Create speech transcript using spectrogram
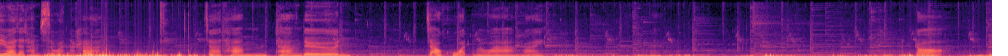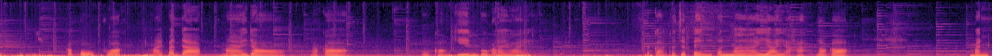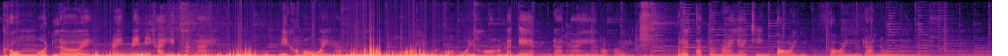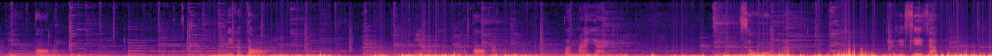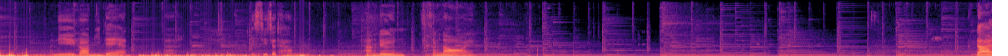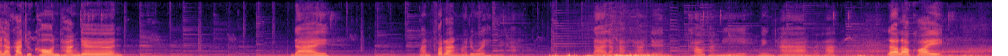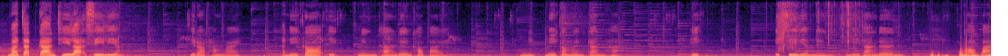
ซี่ว่าจะทำสวนนะคะ จะทำทางเดิน จะเอาขวดมาวางไว้ มันก็ ก็ปลูกพวกไม้ประดับ ไม้ดอก แล้วก็ปลูกของกิน ปลูกอะไรไว้ แต่ก่อนก็จะเป็นต้นไม้ใหญ่อะค่ะ แล้วก็ มันคลุมหมดเลย ไม่ไม่มีใครเห็นข้างใน มีขโมยค่ะขโมยขโมยของแล้วมาแอบอยู่ด้านในแล้วเราก็เลยก็เลยตัดต้นไม้ใหญ่ทิ้งตอยตออยอยู่ด้านโน้นอยู่เลยเห็นไหมคะนี่ตอมันตรงนี้ก็ต่อเนี่ยค่ะต่อครับต้นไม้ใหญ่ สูงค่ะเดี๋ยวเทซี่จะ วันนี้ก็มีแดดนะเทสซี่จะทำทางเดินสักหน่อยได้แล้วค่ะทุกคนทางเดิน ได้มันฝรั่งมาด้วยเห็นไหมคะได้แล้วค่ะทางเดินเข้าทางนี้หนึ่งทางนะคะ แล้วเราค่อย มาจัดการทีละสี่เหลี่ยม ที่เราทำไว้ อันนี้ก็อีกหนึ่งทางเดินเข้าไปนี่นี่ก็เหมือนกันค่ะ อีกอีกสี่เหลี่ยมหนึ่งอันนี้ทางเดินเข้าไป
